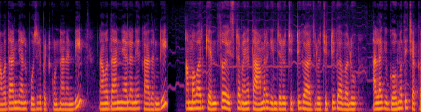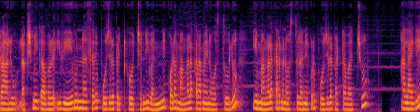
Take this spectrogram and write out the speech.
నవధాన్యాలు పూజలు పెట్టుకుంటున్నానండి. నవధాన్యాలనే కాదండి అమ్మవారికి ఎంతో ఇష్టమైన తామర గింజలు చిట్టి గాజులు చిట్టి గవ్వలు అలాగే గోమతి చక్రాలు లక్ష్మీ గవ్వలు ఇవి ఏమున్నా సరే పూజలో పెట్టుకోవచ్చండి. ఇవన్నీ కూడా మంగళకరమైన వస్తువులు. ఈ మంగళకరమైన వస్తువులన్నీ కూడా పూజలో పెట్టవచ్చు. అలాగే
